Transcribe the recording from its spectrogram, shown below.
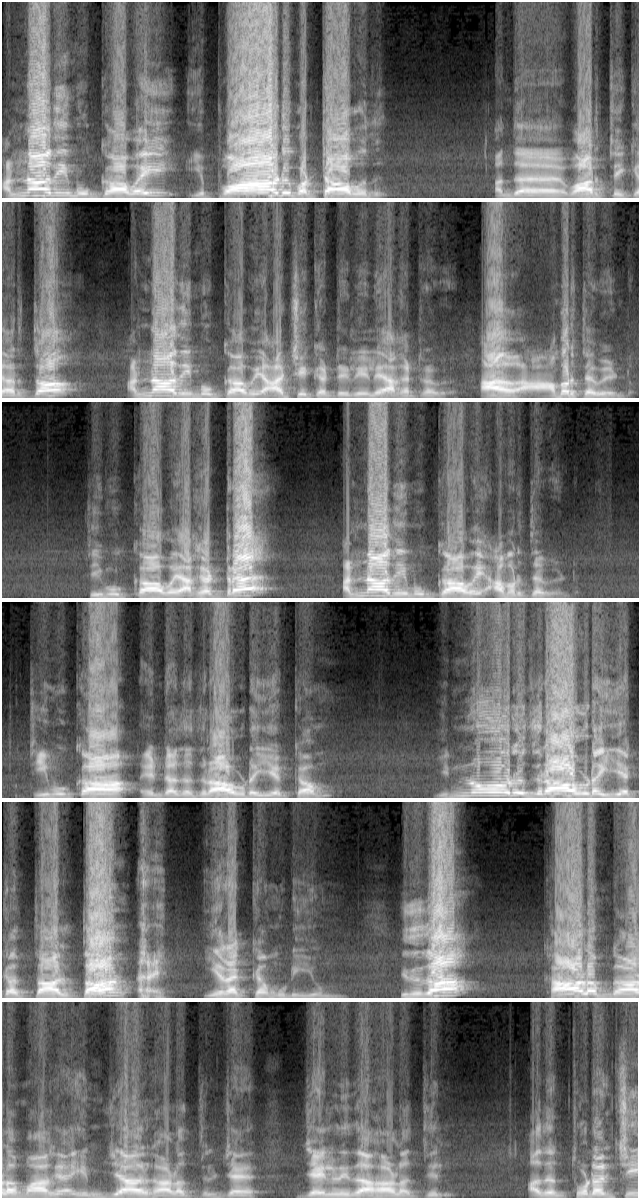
அதிமுகவை எப்பாடுபட்டாவது அந்த வார்த்தைக்கு அர்த்தம் அதிமுகவை ஆட்சி கட்டிலே அகற்ற அமர்த்த வேண்டும். திமுகவை அகற்ற அதிமுகவை அமர்த்த வேண்டும். திமுக என்ற அந்த திராவிட இயக்கம் இன்னொரு திராவிட இயக்கத்தால் தான் இறக்க முடியும். இதுதான் காலம் காலமாக எம்ஜிஆர் காலத்தில் ஜெ ஜெயலலிதா காலத்தில் அதன் தொடர்ச்சி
